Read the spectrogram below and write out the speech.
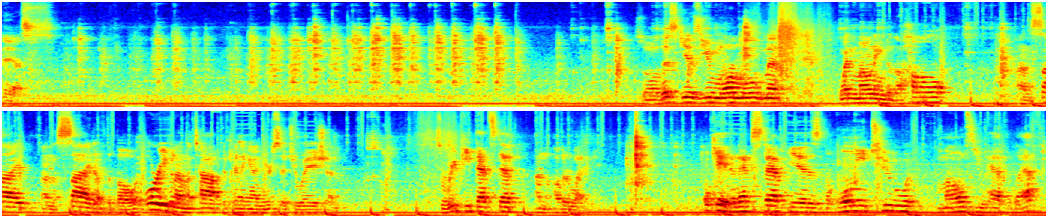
this. So this gives you more movement when mounting to the hull on side on the side of the boat or even on the top depending on your situation. So repeat that step on the other leg. Okay, the next step is the only two mounts you have left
